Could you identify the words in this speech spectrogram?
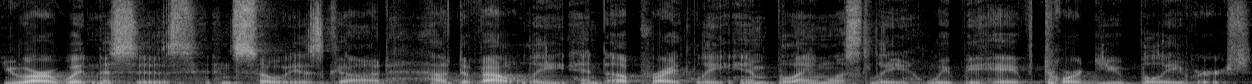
You are witnesses, and so is God, how devoutly and uprightly and blamelessly we behave toward you believers,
